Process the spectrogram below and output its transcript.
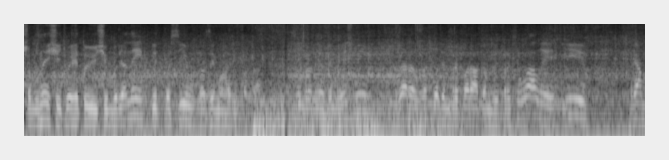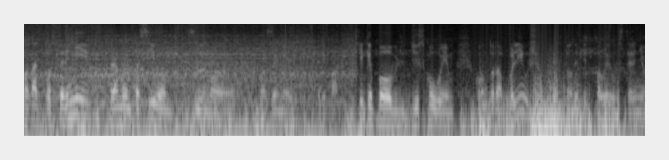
щоб знищити вегетуючі буряни під посів озимого ріпака. Зібраний озимий ячмінь. Зараз заходимо препаратом, відпрацювали і прямо так по стерні, прямим посівом сіємо озимий ріпак. Тільки пообдісковуємо контура полів, щоб ніхто не підпалив стерню.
